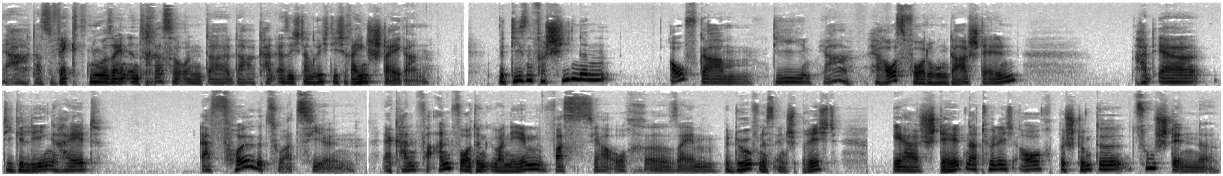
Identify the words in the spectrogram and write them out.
ja, das weckt nur sein Interesse und da, da kann er sich dann richtig reinsteigern. Mit diesen verschiedenen Aufgaben, die ja, Herausforderungen darstellen, hat er die Gelegenheit, Erfolge zu erzielen. Er kann Verantwortung übernehmen, was ja auch äh, seinem Bedürfnis entspricht er stellt natürlich auch bestimmte Zustände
